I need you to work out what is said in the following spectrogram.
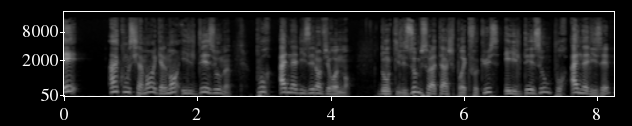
et inconsciemment également il dézoome pour analyser l'environnement. Donc il zoome sur la tâche pour être focus et il dézoome pour analyser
